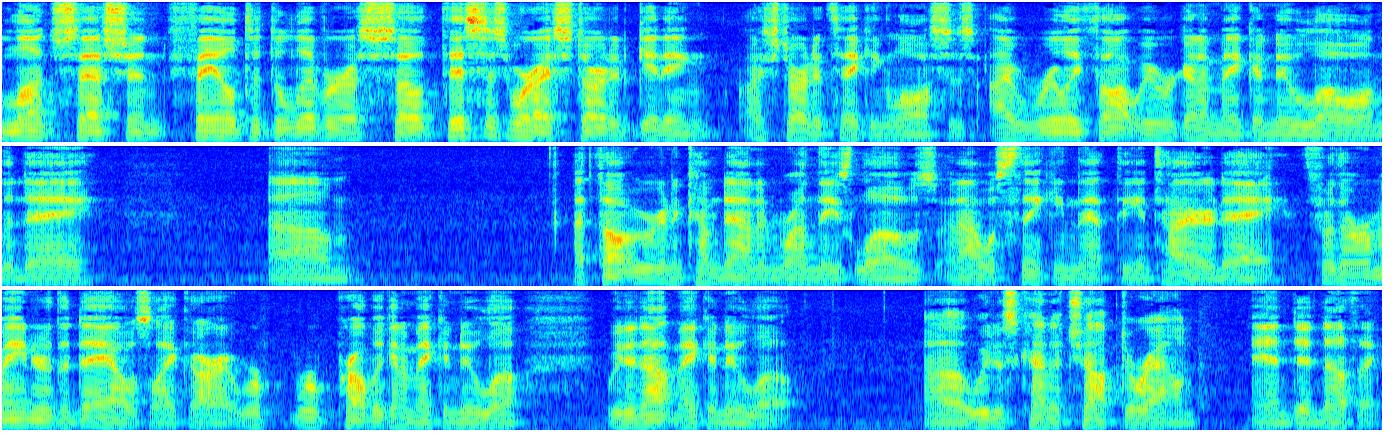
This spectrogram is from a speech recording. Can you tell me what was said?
lunch session failed to deliver us. So this is where I started getting, I started taking losses. I really thought we were going to make a new low on the day. Um, I thought we were going to come down and run these lows, and I was thinking that the entire day. For the remainder of the day, I was like, all right, we're, we're probably going to make a new low. We did not make a new low. Uh, we just kind of chopped around and did nothing.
